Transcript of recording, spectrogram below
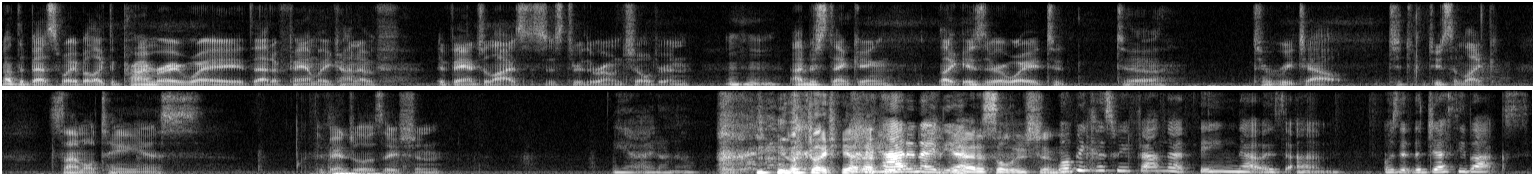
not the best way, but like the primary way that a family kind of evangelizes is through their own children. mm-hmm. I'm just thinking, like, is there a way to to to reach out to do some like simultaneous evangelization? yeah i don't know you look like you had, I a- had an idea. You had a solution. well because we found that thing that was um was it the jesse box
